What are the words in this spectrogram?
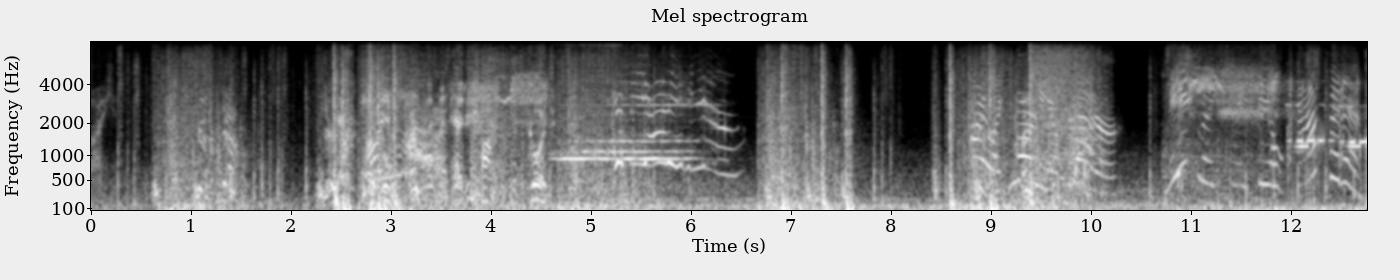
I? What am in head cocked with good. Get me out of here! I like Narnia better. These makes me feel confident.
